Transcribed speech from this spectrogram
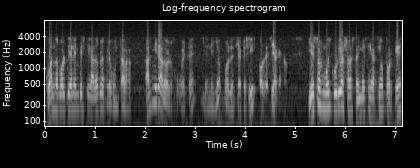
Cuando volvía el investigador le preguntaba, ¿has mirado el juguete? Y el niño pues decía que sí o decía que no. Y esto es muy curioso, esta investigación, porque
